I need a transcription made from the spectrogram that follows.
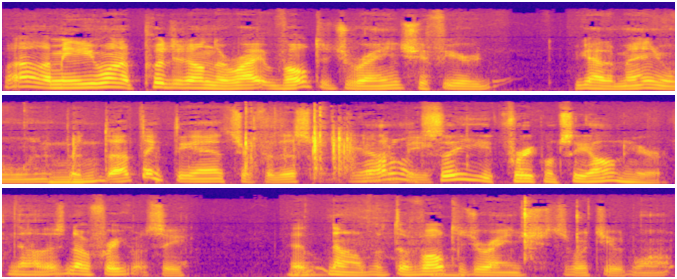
Well, I mean, you want to put it on the right voltage range if you're you got a manual one, but I think the answer for this one. Mm-hmm. Yeah, I don't be, see frequency on here. No, there's no frequency. Uh, no, but the voltage range is what you would want.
